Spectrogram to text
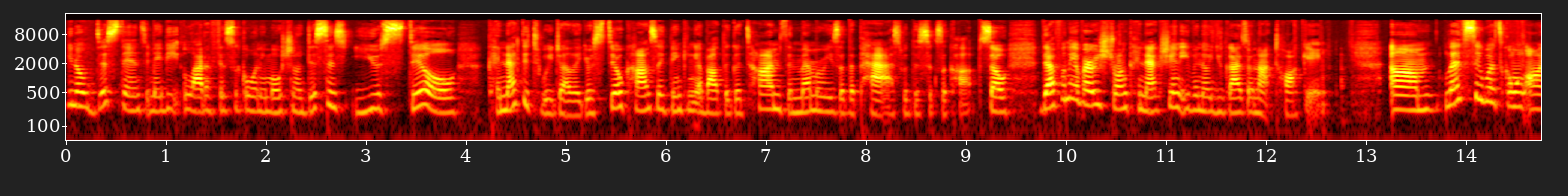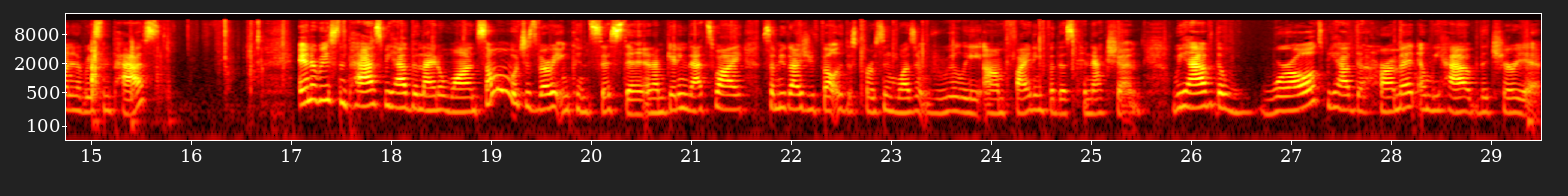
you know, distance, maybe a lot of physical and emotional distance, you're still connected to each other. You're still constantly thinking about the good times, the memories of the past with the Six of Cups. So definitely a very strong connection, even though you guys are not talking. Um, let's see what's going on in the recent past. In a recent past, we have the Knight of Wands, someone which is very inconsistent, and I'm getting that's why some of you guys, you felt like this person wasn't really um, fighting for this connection. We have the World, we have the Hermit, and we have the Chariot.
